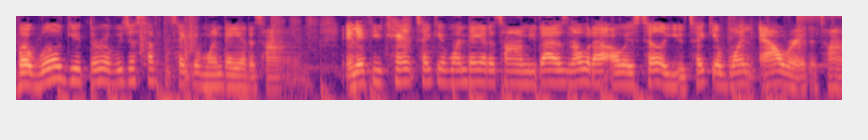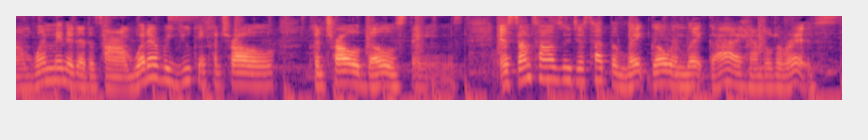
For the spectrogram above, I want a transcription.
But we'll get through it. We just have to take it one day at a time. And if you can't take it one day at a time, you guys know what I always tell you take it one hour at a time, one minute at a time, whatever you can control, control those things. And sometimes we just have to let go and let God handle the rest.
